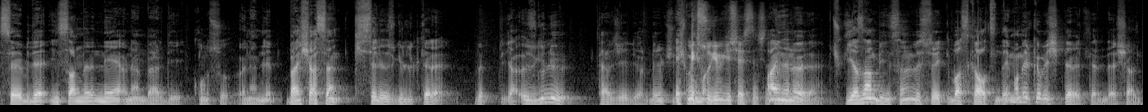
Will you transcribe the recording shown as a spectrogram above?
Sebebi de insanların neye önem verdiği konusu önemli. Ben şahsen kişisel özgürlüklere ve ya özgürlüğü tercih ediyorum. Benim için Ekmek su gibi bir şeysin için. Aynen öyle. Çünkü yazan bir insanım ve sürekli baskı altındayım. Amerika Birleşik Devletleri'nde yaşadım.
